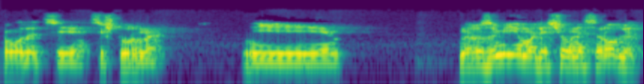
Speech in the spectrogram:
проводити ці, ці штурми. І ми розуміємо, для чого вони це роблять.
